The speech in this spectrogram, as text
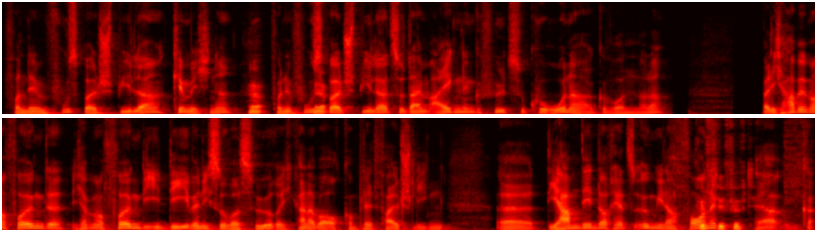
von dem Fußballspieler Kimmich, ne? Ja. Von dem Fußballspieler zu deinem eigenen Gefühl zu Corona gewonnen, oder? Weil ich habe immer folgende, ich habe immer folgende Idee, wenn ich sowas höre. Ich kann aber auch komplett falsch liegen. Äh, die haben den doch jetzt irgendwie nach vorne. 50-50. Ja, ka-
